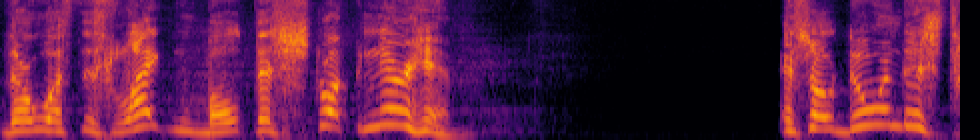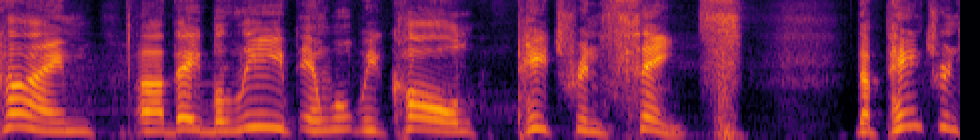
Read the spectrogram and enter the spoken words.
there was this lightning bolt that struck near him. And so during this time, uh, they believed in what we call patron saints. The patron,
